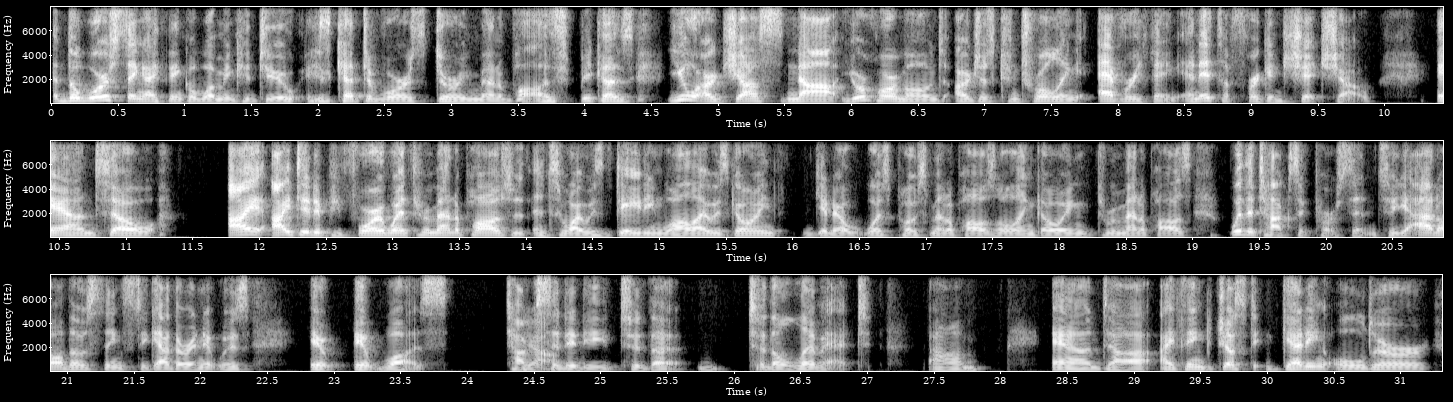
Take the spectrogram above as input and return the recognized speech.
the worst thing I think a woman could do is get divorced during menopause because you are just not, your hormones are just controlling everything and it's a friggin' shit show. And so I I did it before I went through menopause and so I was dating while I was going, you know, was postmenopausal and going through menopause with a toxic person. So you add all those things together and it was it it was Yeah. toxicity to the to the limit. Um and uh I think just getting older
